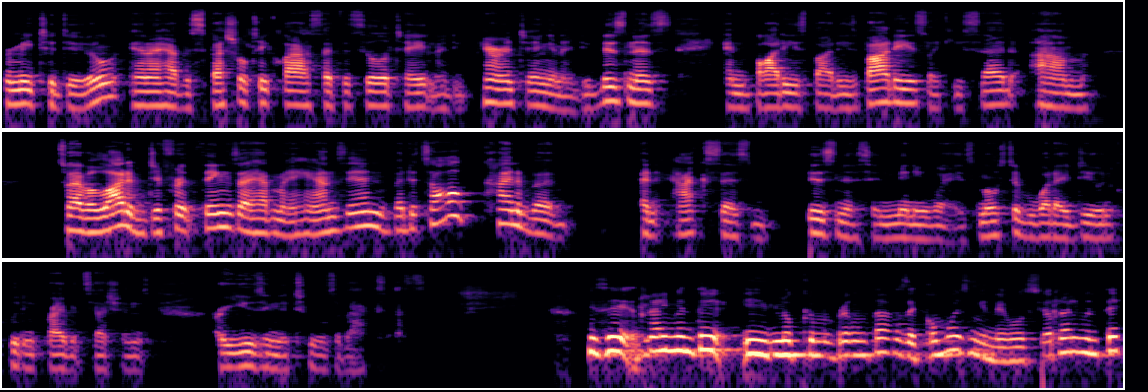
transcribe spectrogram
for me to do. And I have a specialty class I facilitate, and I do parenting, and I do business, and bodies, bodies, bodies, like you said. Um, so I have a lot of different things I have my hands in, but it's all kind of a an access business in many ways. Most of what I do, including private sessions, are using the tools of access. Dice, realmente, y lo que me preguntabas de cómo es mi negocio, realmente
